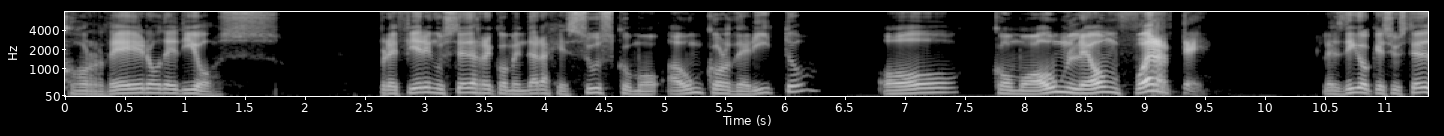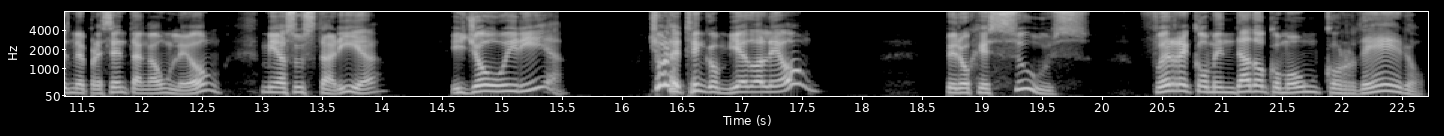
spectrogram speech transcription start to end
Cordero de Dios. ¿Prefieren ustedes recomendar a Jesús como a un corderito o como a un león fuerte? Les digo que si ustedes me presentan a un león, me asustaría y yo huiría. Yo le tengo miedo al león. Pero Jesús fue recomendado como un cordero.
